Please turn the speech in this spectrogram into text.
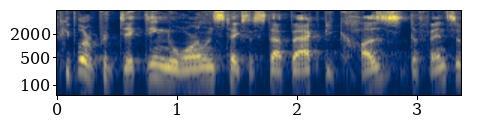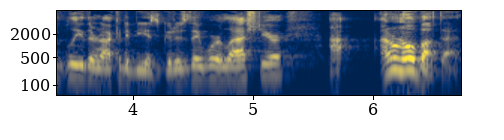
people are predicting New Orleans takes a step back because defensively they're not going to be as good as they were last year. I, I don't know about that.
